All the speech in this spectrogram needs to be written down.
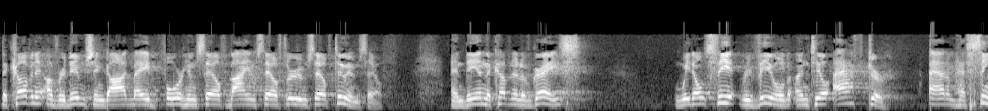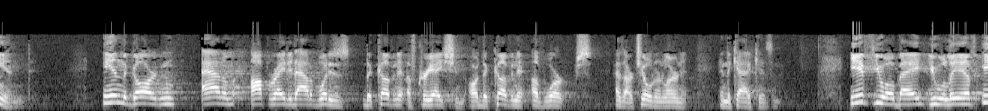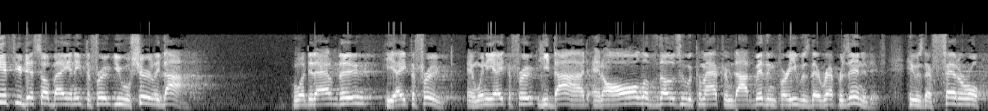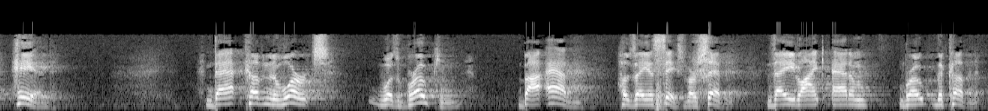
The covenant of redemption God made for Himself, by Himself, through Himself, to Himself. And then the covenant of grace, we don't see it revealed until after Adam has sinned in the garden, Adam operated out of what is the covenant of creation or the covenant of works, as our children learn it in the catechism. If you obey, you will live. If you disobey and eat the fruit, you will surely die. What did Adam do? He ate the fruit. And when he ate the fruit, he died, and all of those who would come after him died with him, for he was their representative. He was their federal head. That covenant of works was broken by Adam. Hosea 6 verse 7. They, like Adam, broke the covenant.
